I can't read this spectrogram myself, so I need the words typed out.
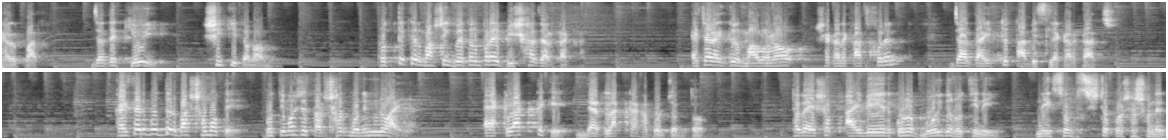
হেল্পার যাদের কেউই শিক্ষিত নন। প্রত্যেকের মাসিক বেতন প্রায় বিশ হাজার টাকা। এছাড়া একজন মাওলানাও সেখানে কাজ করেন, যার দায়িত্ব তাবিজ লেখার কাজ। কাইসার বৌদ্ধের ভাষ্যমতে, প্রতি মাসে তার সর্বনিম্ন আয় এক লাখ থেকে দেড় লাখ টাকা পর্যন্ত। তবে এসব আয় ব্যয়ের কোনো বৈধ নথি নেই নেই সংশ্লিষ্ট প্রশাসনের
